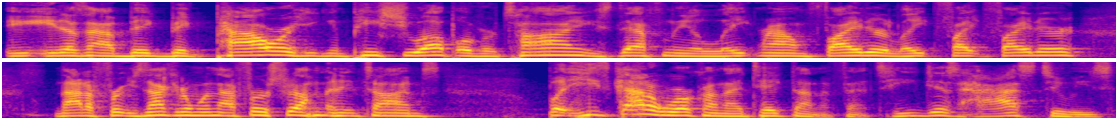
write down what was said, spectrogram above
he, he doesn't have big big power. He can piece you up over time. He's definitely a late round fighter, late fight fighter. Not afraid. He's not going to win that first round many times but he's got to work on that takedown defense. He just has to. He's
